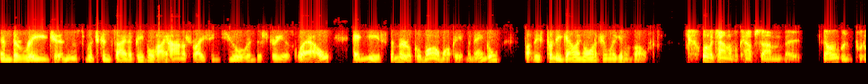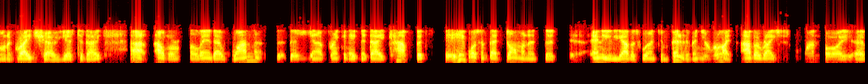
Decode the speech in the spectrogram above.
in the regions which can say to people, hey, harness racing's your industry as well. And yes, the Miracle Mile might be at Menangle, but there's plenty going on if you want to get involved. Well, the Carnival Cup's um, Goulburn put on a great show yesterday. Uh, Orlando won the, the uh, Frank and Edna Day Cup, but he wasn't that dominant that any of the others weren't competitive. And you're right, other races were won by uh,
